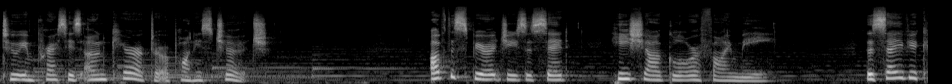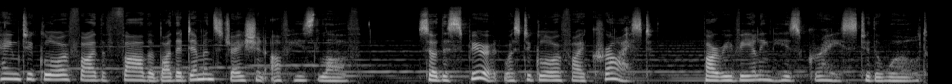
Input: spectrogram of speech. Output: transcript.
to impress His own character upon His church. Of the Spirit, Jesus said, He shall glorify me. The Saviour came to glorify the Father by the demonstration of His love. So the Spirit was to glorify Christ by revealing His grace to the world.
